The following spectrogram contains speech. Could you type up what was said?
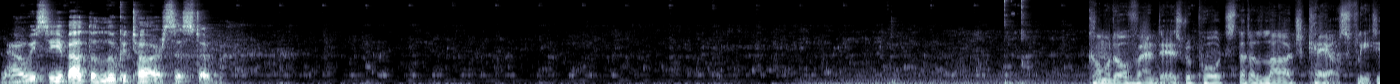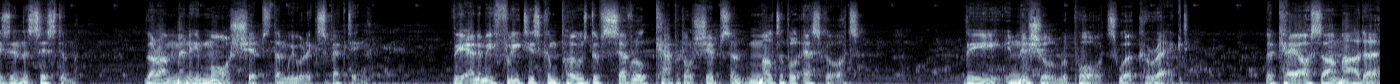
Now we see about the Lucatar system. Commodore Vandes reports that a large Chaos fleet is in the system. There are many more ships than we were expecting. The enemy fleet is composed of several capital ships and multiple escorts. The initial reports were correct. The Chaos Armada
